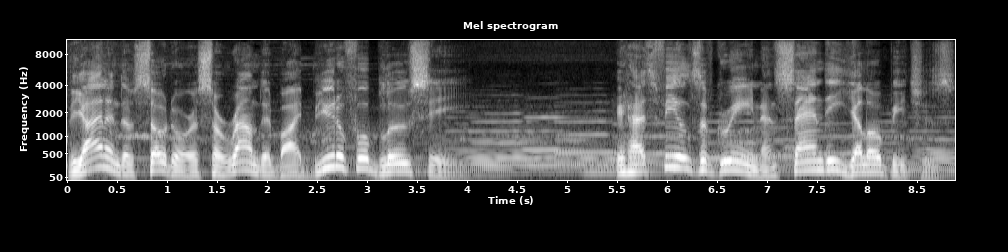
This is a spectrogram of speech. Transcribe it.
The island of Sodor is surrounded by beautiful blue sea. It has fields of green and sandy yellow beaches.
